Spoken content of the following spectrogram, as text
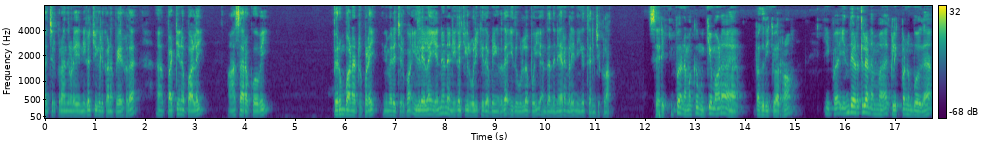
வச்சுருக்கிறோம் இதனுடைய நிகழ்ச்சிகளுக்கான பெயர்களை பட்டினப்பாலை ஆசாரக்கோவை பெரும்பானாற்றுப்படை இந்த மாதிரி வச்சுருக்கோம். இதில் எல்லாம் என்னென்ன நிகழ்ச்சிகள் ஒழிக்குது அப்படிங்கிறத இது உள்ளே போய் அந்தந்த நேரங்களை நீங்கள் தெரிஞ்சுக்கலாம். சரி இப்போ நமக்கு முக்கியமான பகுதிக்கு வர்றோம். இப்போ இந்த இடத்துல நம்ம கிளிக் பண்ணும்போது தான்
